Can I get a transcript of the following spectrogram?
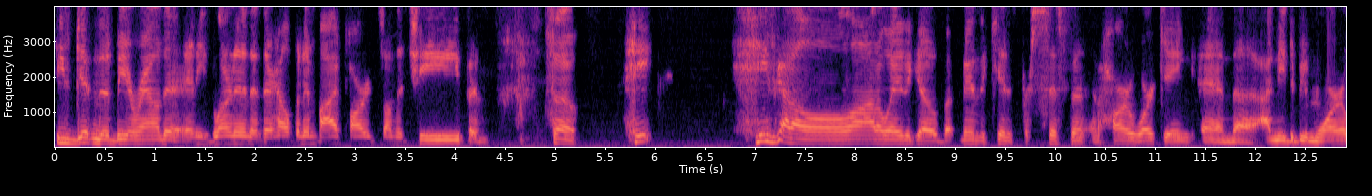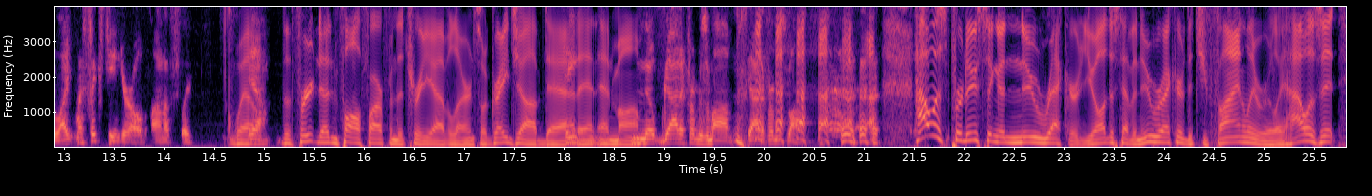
he's getting to be around it, and he's learning, and they're helping him buy parts on the cheap, and so he he's got a lot of way to go. But man, the kid is persistent and hardworking, and uh, I need to be more like my 16 year old, honestly. Well, Yeah. the fruit doesn't fall far from the tree, I've learned. So great job, Dad He- and, and Mom. Nope, got it from his mom. Got it from his mom. How is producing a new record? You all just have a new record that you finally really. How is it?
